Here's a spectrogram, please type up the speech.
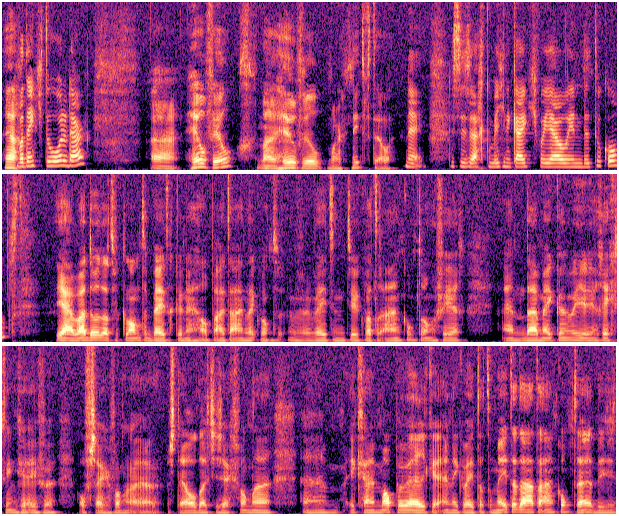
Ja. Wat denk je te horen daar? heel veel, maar heel veel mag ik niet vertellen. Nee, dus het is eigenlijk een beetje een kijkje voor jou in de toekomst. Ja, waardoor dat we klanten beter kunnen helpen uiteindelijk. Want we weten natuurlijk wat er aankomt ongeveer. En daarmee kunnen we je richting geven. Of zeggen van, uh, stel dat je zegt van, uh, um, ik ga in mappen werken en ik weet dat er metadata aankomt. Hè, die,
